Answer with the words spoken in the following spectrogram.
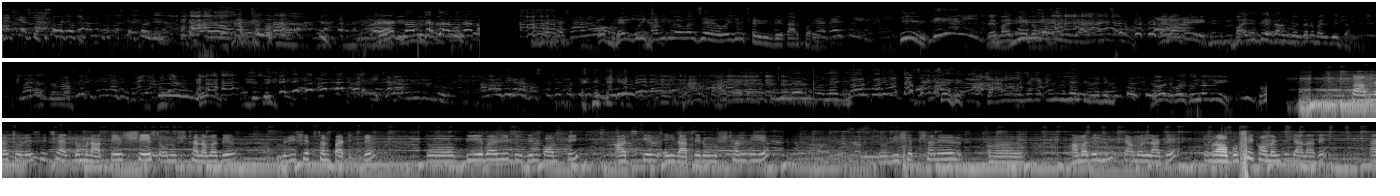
ও ভেলপুরি খাবি দিবে বলছে ওই জন্য ছেড়ে দিতে তারপরে। কি? এ বাইরে দিয়ে টান। দিয়ে টান। দরজাটা বাইরে দিয়ে তো আমরা চলে এসেছি একদম রাতের শেষ অনুষ্ঠান আমাদের। রিসেপশন পার্টিতে। তো বিয়ে বাড়ি দুদিন কমপ্লিট। আজকের এই রাতের অনুষ্ঠান দিয়ে। তো রিসেপশনের আমাদের লুক কেমন লাগে, তোমরা অবশ্যই কমেন্টে জানাবে।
